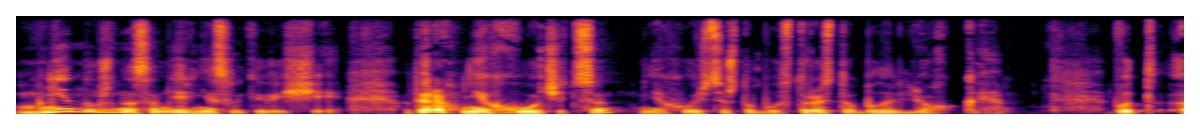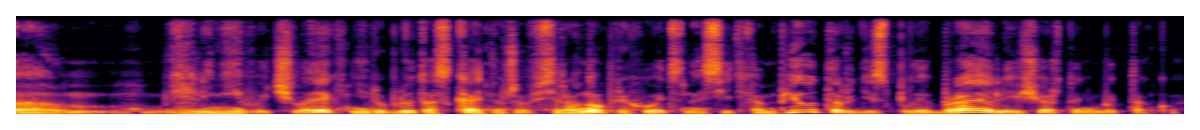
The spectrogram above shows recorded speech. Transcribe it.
мне нужно, на самом деле, несколько вещей. Во-первых, мне хочется, мне хочется, чтобы устройство было легкое. Вот э, я ленивый человек, не люблю таскать, потому что все равно приходится носить компьютер, дисплей Брайля, еще что-нибудь такое.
